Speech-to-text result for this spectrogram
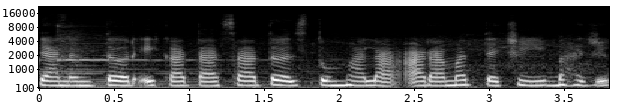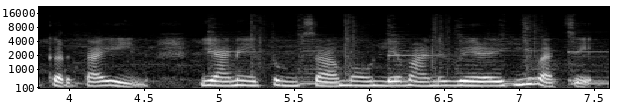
त्यानंतर एका तासातच तुम्हाला आरामात त्याची भाजी करता येईल. याने तुमचा मौल्यवान वेळही वाचेल.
